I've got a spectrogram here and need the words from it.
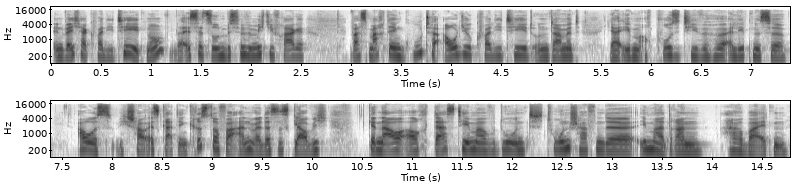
in welcher Qualität. Ne? Da ist jetzt so ein bisschen für mich die Frage, was macht denn gute Audioqualität und damit ja eben auch positive Hörerlebnisse aus? Ich schaue jetzt gerade den Christopher an, weil das ist, glaube ich, genau auch das Thema, wo du und Tonschaffende immer dran arbeiten.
